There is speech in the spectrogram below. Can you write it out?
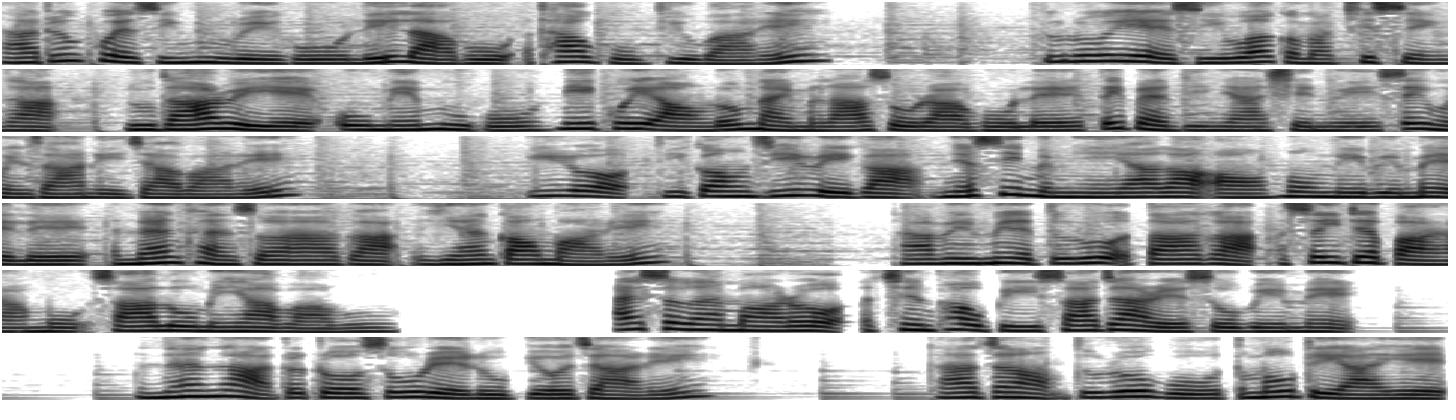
ဓာတုဖွဲ့စည်းမှုတွေကိုလေ့လာဖို့အထောက်အကူပြုပါတယ်။ သူတို့ရဲ့ဇီဝကမဖြစ်စဉ်ကလူသားတွေရဲ့အုံမင်းမှုကိုနှေးကွေးအောင်လုပ်နိုင်မလားဆိုတာကိုလည်းသိပ္ပံပညာရှင်တွေစိတ်ဝင်စားနေကြပါတယ်။ပြီးတော့ဒီကောင်ကြီးတွေကမျက်စိမမြင်ရလောက်အောင်မှုန်နေပေမဲ့လည်းအနံ့ခံစွမ်းအားကအရန်ကောင်းပါတယ်။ဒါပေမဲ့သူတို့အသားကအစိတ်တက်ပါတာမို့စားလို့မရပါဘူး။အိုက်စလန်မှာတော့အချင်းဖောက်ပြီးစားကြရဲဆိုပေမဲ့အနံ့ကတော်တော်ဆိုးတယ်လို့ပြောကြတယ်ဒါကြောင့်သူတို့ကိုသမုတ်တရားရဲ့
